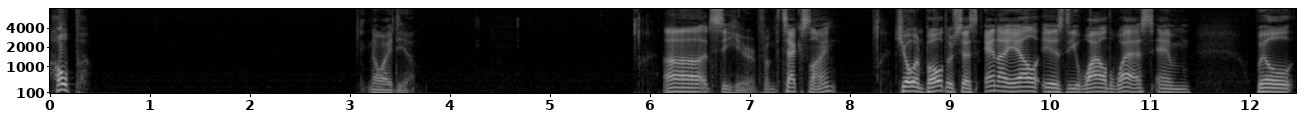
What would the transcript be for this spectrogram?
hope. No idea. Uh, let's see here from the text line. Joe and Boulder says NIL is the Wild West and will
